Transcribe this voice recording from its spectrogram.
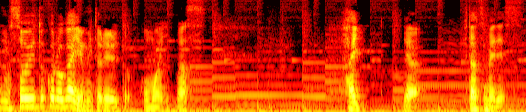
まあ、そういうところが読み取れると思います。はい。では、二つ目です。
